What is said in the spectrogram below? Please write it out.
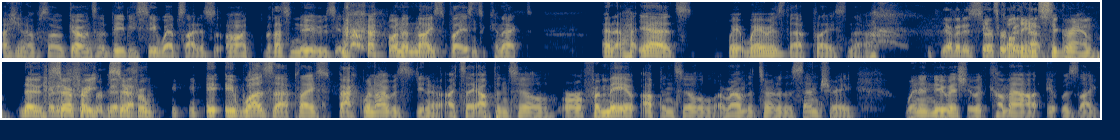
uh, you know, so go into the BBC website. It's oh, but that's news. You know, I want a nice place to connect. And uh, yeah, it's where where is that place now? yeah but it's surfer called been that, Instagram. No, But it's surfer, Surfer it, it was that place back when I was, you know, I'd say up until, or for me, up until around the turn of the century, when a new issue had come out, it was like,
